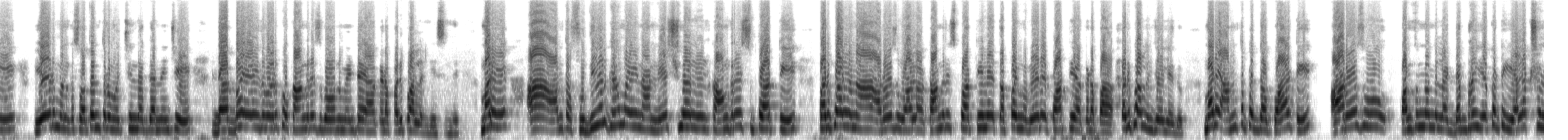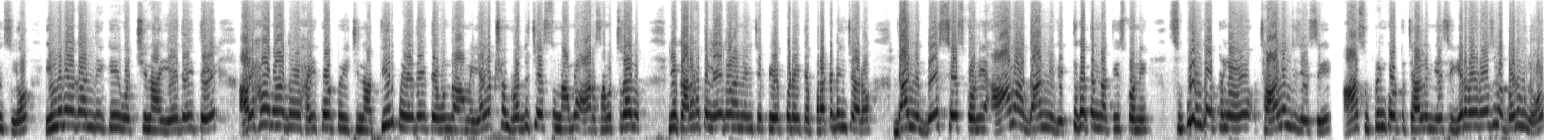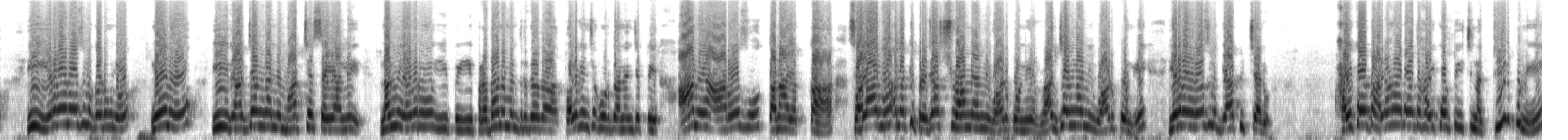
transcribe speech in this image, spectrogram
ఏడు మనకు స్వతంత్రం వచ్చిన దగ్గర నుంచి డెబ్బై ఐదు వరకు కాంగ్రెస్ గవర్నమెంటే అక్కడ పరిపాలన చేసింది. మరి ఆ అంత సుదీర్ఘమైన నేషనల్ కాంగ్రెస్ పార్టీ పరిపాలన ఆ రోజు వాళ్ళ కాంగ్రెస్ పార్టీనే తప్ప ఇంకా వేరే పార్టీ అక్కడ పరిపాలన చేయలేదు. మరి అంత పెద్ద పార్టీ ఆ రోజు పంతొమ్మిది వందల డెబ్బై ఒకటి ఎలక్షన్స్లో ఇందిరాగాంధీకి వచ్చిన ఏదైతే అలహాబాద్ హైకోర్టు ఇచ్చిన తీర్పు ఏదైతే ఉందో ఆమె ఎలక్షన్ రద్దు చేస్తున్నామో ఆరు సంవత్సరాలు నీకు అర్హత లేదు అని చెప్పి ఎప్పుడైతే ప్రకటించారో దాన్ని బేస్ చేసుకొని ఆమె దాన్ని వ్యక్తిగతంగా తీసుకొని సుప్రీంకోర్టులో ఛాలెంజ్ చేసి ఆ సుప్రీంకోర్టు ఛాలెంజ్ చేసి ఇరవై రోజుల గడువులో ఈ ఇరవై రోజుల గడువులో నేను ఈ రాజ్యాంగాన్ని మార్చేసేయాలి. నన్ను ఎవరు ఈ ఈ ప్రధానమంత్రిగా తొలగించకూడదు అని చెప్పి ఆమె ఆ రోజు తన యొక్క స్వలాభాలకి ప్రజాస్వామ్యాన్ని వాడుకొని రాజ్యాంగాన్ని వాడుకొని ఇరవై రోజులు గ్యాప్ ఇచ్చారు. హైకోర్టు అలహాబాద్ హైకోర్టు ఇచ్చిన తీర్పుని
